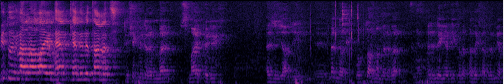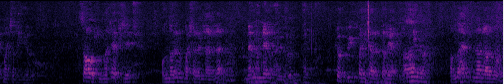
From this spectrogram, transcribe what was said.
Bir duygularını alayım hem kendini tanıt. Teşekkür ederim. Ben İsmail Pedük, Erzincanlıyım. Ee, ben de dostlarla beraber elimde geldiği kadar fedakarlığımı yapmaya çalışıyorum. Sağ olsunlar hepsi. Onların başarılarıyla memnuniyet duyuyorum. Çok büyük fedakarlıklar yaptılar. Aynen. Allah hepsinden razı olsun.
